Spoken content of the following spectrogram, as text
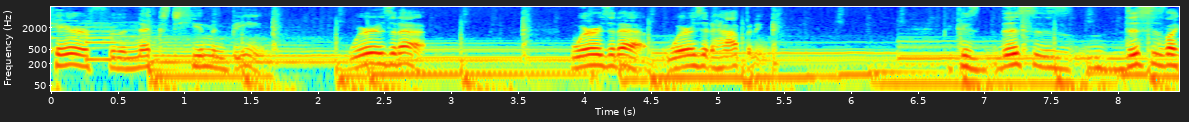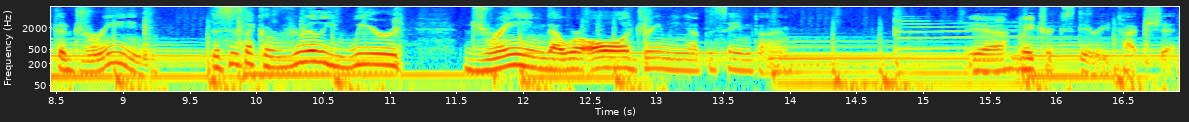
care for the next human being? Where is it at? Where is it at? Where is it happening? Because this is this is like a dream. This is like a really weird dream that we're all dreaming at the same time. Yeah, matrix theory type shit.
